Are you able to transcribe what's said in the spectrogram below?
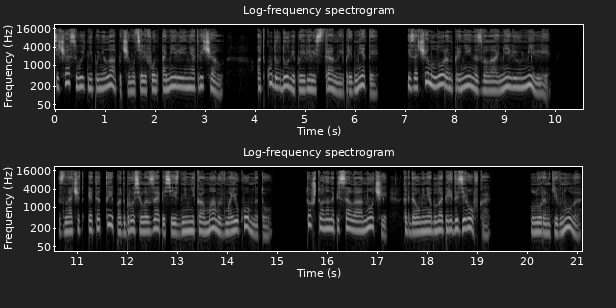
Сейчас Уитни поняла, почему телефон Амелии не отвечал, откуда в доме появились странные предметы и зачем Лорен при ней назвала Амелию Милли? Значит, это ты подбросила записи из дневника мамы в мою комнату. То, что она написала о ночи, когда у меня была передозировка. Лорен кивнула,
